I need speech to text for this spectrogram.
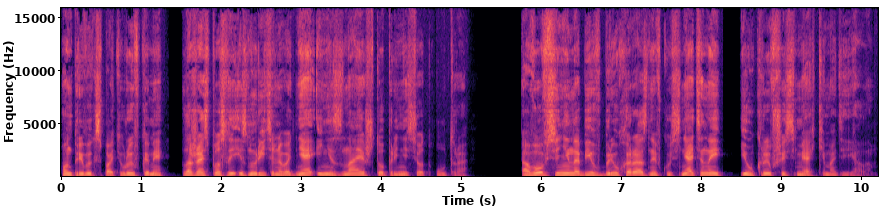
Он привык спать урывками, ложась после изнурительного дня и не зная, что принесет утро а вовсе не набив брюхо разной вкуснятиной и укрывшись мягким одеялом.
